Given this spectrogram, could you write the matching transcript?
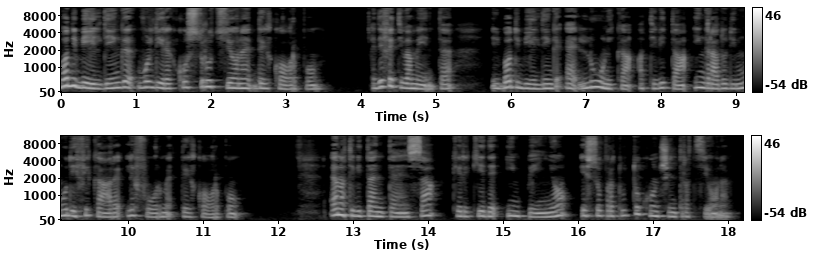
Bodybuilding vuol dire costruzione del corpo ed effettivamente il bodybuilding è l'unica attività in grado di modificare le forme del corpo. È un'attività intensa che richiede impegno e soprattutto concentrazione,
